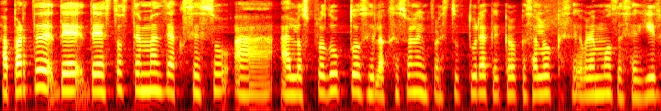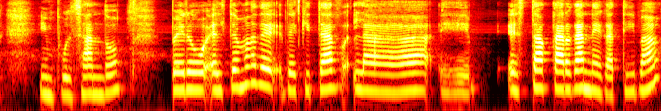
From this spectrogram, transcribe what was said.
Aparte de, de estos temas de acceso a, a, los productos y el acceso a la infraestructura, que creo que es algo que debemos de seguir impulsando. Pero el tema de, quitar la, eh, esta carga negativa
